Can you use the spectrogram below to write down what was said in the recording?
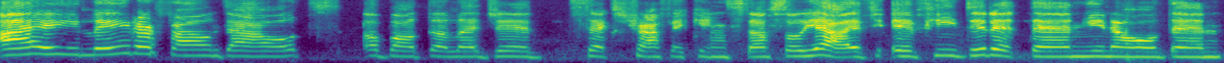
i later found out about the alleged sex trafficking stuff. So yeah if if he did it then you know then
